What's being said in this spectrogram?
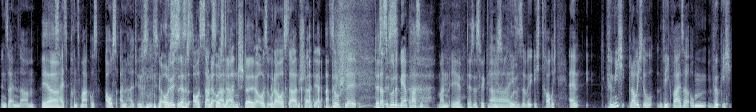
in seinem Namen. Ja. Das heißt Prinz Markus aus Anhalt höchstens. Aus- höchstens aus- aus oder aus der Anstalt. Oder aus, oder aus der Anstalt, ja. So schnell. Das, ist- würde mehr passen. Ah, Mann, ey, das ist wirklich nicht so Ah, cool. Es ist aber echt traurig. Ähm, für mich, glaube ich, so ein Wegweiser, um wirklich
